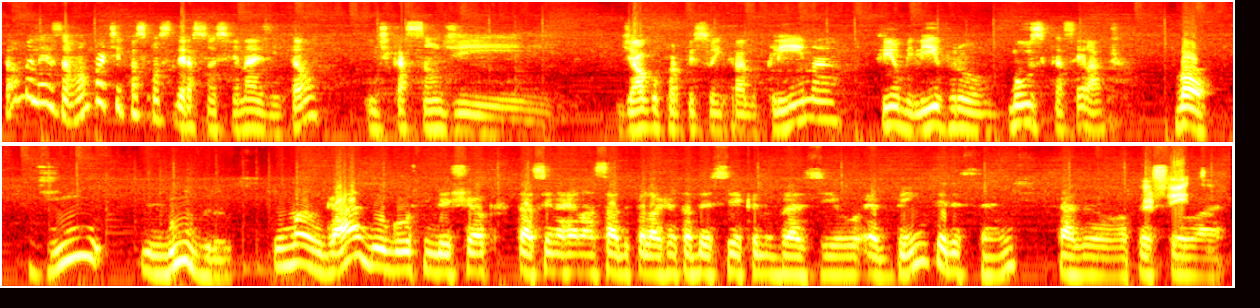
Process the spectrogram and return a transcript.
Então, beleza, vamos partir para as considerações finais então. Indicação de, de algo para a pessoa entrar no clima, filme, livro, música, sei lá. Bom, de livros, o mangá do Ghost in the Shell que está sendo relançado pela JBC aqui no Brasil é bem interessante, caso a pessoa Perfeito.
